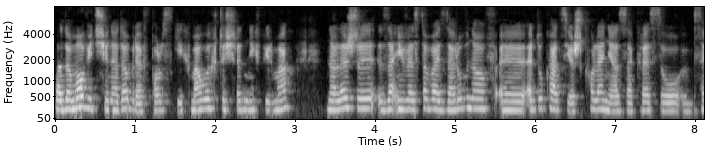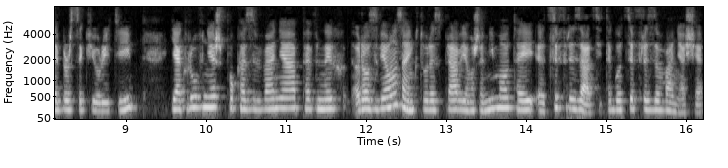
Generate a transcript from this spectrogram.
zadomowić się na dobre w polskich małych czy średnich firmach, należy zainwestować zarówno w edukację, szkolenia z zakresu cybersecurity, jak również pokazywania pewnych rozwiązań, które sprawią, że mimo tej e, cyfryzacji, tego cyfryzowania się,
